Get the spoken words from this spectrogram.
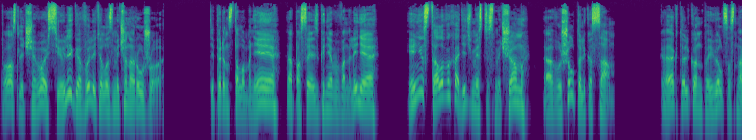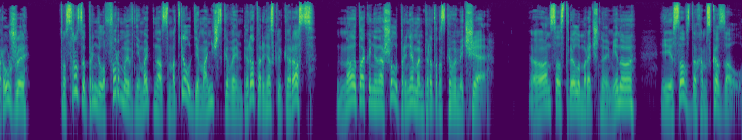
после чего Сию Лига вылетел из меча наружу. Теперь он стал умнее, опасаясь гнева Ван Линя, и не стал выходить вместе с мечом, а вышел только сам. Как только он появился снаружи, то сразу принял форму и внимательно осмотрел демонического императора несколько раз, но так и не нашел при нем императорского меча. Он состроил мрачную мину и со вздохом сказал.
